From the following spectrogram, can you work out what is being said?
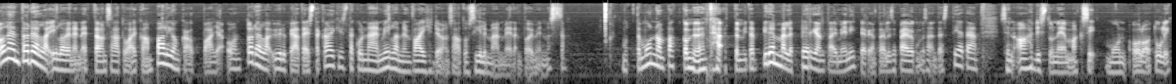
Olen todella iloinen, että on saatu aikaan paljon kauppaa ja on todella ylpeä teistä kaikista, kun näen millainen vaihde on saatu silmään meidän toiminnassa. Mutta mun on pakko myöntää, että mitä pidemmälle perjantai meni, perjantai oli se päivä, kun mä sain tästä tietää, sen ahdistuneemmaksi mun olo tuli.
